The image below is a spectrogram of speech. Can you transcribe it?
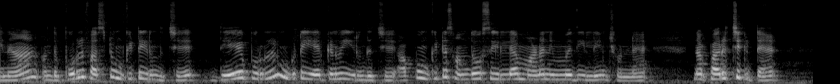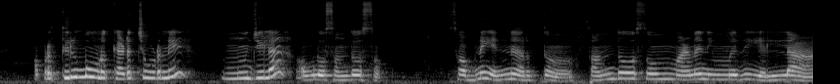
ஏன்னா அந்த பொருள் ஃபஸ்ட்டு உங்ககிட்ட இருந்துச்சு. இதே பொருள் உங்ககிட்ட ஏற்கனவே இருந்துச்சு. அப்போ உங்ககிட்ட சந்தோஷம் இல்லை மன நிம்மதி இல்லைன்னு சொன்னேன் நான் பறிச்சுக்கிட்டேன். அப்புறம் திரும்ப உனக்கு கிடச்ச உடனே மூஞ்சியில் அவ்வளோ சந்தோஷம். ஸோ அப்படின்னா என்ன அர்த்தம்? சந்தோஷம் மன நிம்மதி எல்லாம்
